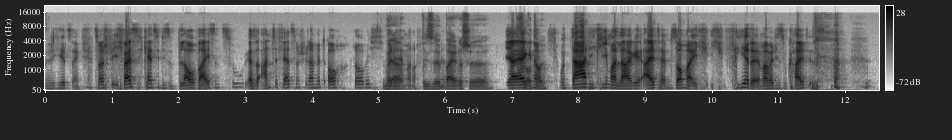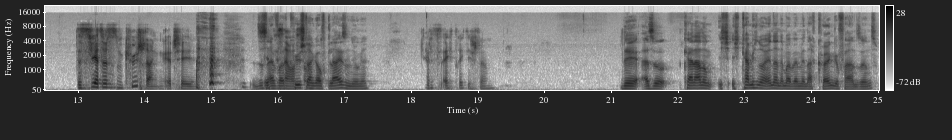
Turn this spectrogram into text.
Wie geht's eigentlich? Zum Beispiel, ich weiß nicht, kennst du diesen blau-weißen Zug? Also Ante fährt zum Beispiel damit auch, glaube ich, weil der Ja, immer noch diese hat. bayerische Ja, ja, Flotte. genau. Und da die Klimaanlage, Alter, im Sommer, ich, ich friere da immer, weil die so kalt ist. Das ist wie, als würdest du im Kühlschrank äh, chillen. Das ist Jetzt einfach ist einfach Kühlschrank auf Gleisen, Junge. Ja, das ist echt richtig schlimm. Nee, also, keine Ahnung, ich, ich kann mich nur erinnern, immer wenn wir nach Köln gefahren sind,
